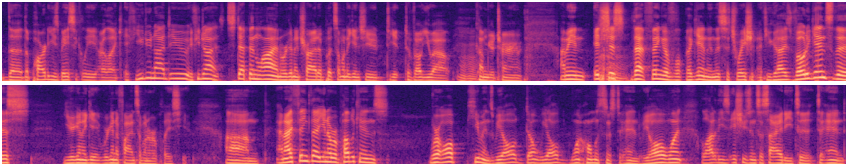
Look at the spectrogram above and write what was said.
the the parties basically are like, if you do not do, if you do not step in line, we're gonna try to put someone against you to get to vote you out Mhm. come your turn. I mean, it's just that thing of again in this situation, if you guys vote against this, you're gonna get we're gonna find someone to replace you. Um, and I think that you know Republicans we're all humans. We all don't. We all want homelessness to end. We all want a lot of these issues in society to to end.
